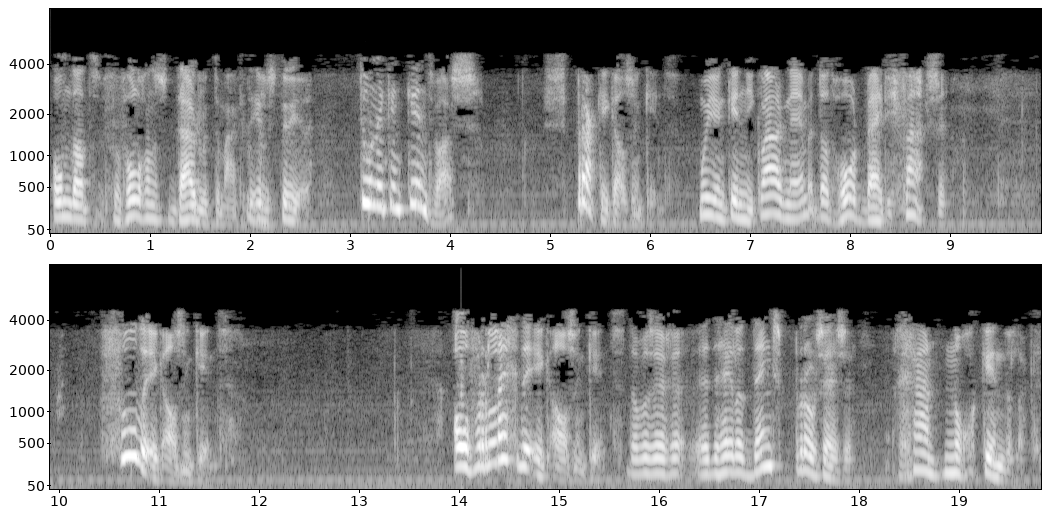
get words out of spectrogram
om dat vervolgens duidelijk te maken, te illustreren. Toen ik een kind was, sprak ik als een kind. Moet je een kind niet kwalijk nemen, dat hoort bij die fase. Voelde ik als een kind. Overlegde ik als een kind. Dat wil zeggen, het hele denkprocessen gaan nog kinderlijk.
